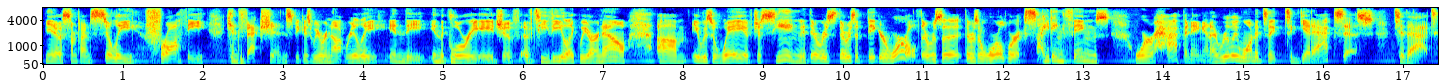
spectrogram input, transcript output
you know sometimes silly, frothy confections, because we were not really in the in the glory age of, of TV like we are now. Um, it was a way of just seeing that there was there was a bigger world. There was a there was a world where exciting things were happening, and I really wanted to to get access to that.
